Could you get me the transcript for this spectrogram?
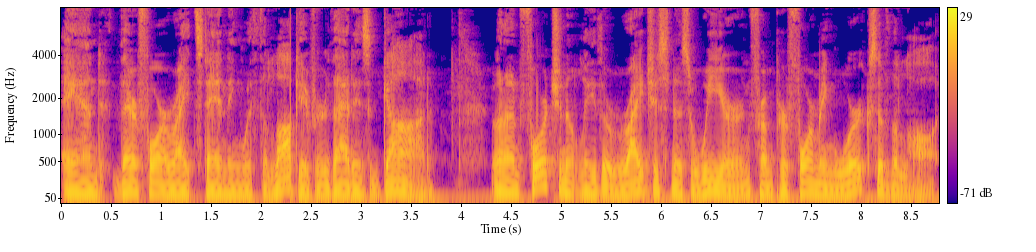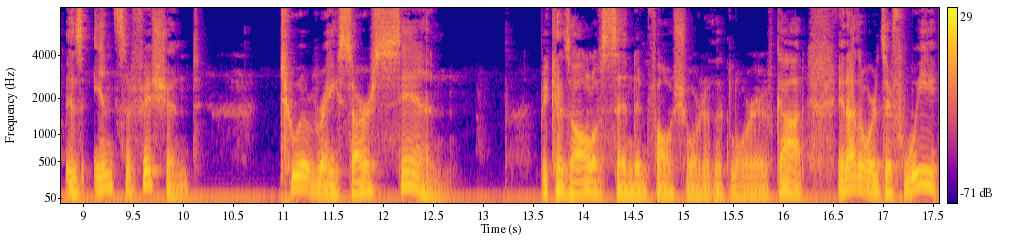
and therefore a right standing with the lawgiver, that is God but unfortunately, the righteousness we earn from performing works of the law is insufficient to erase our sin because all have sinned and fall short of the glory of God. In other words, if we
